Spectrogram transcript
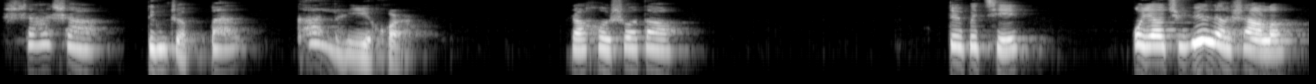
莎莎盯着斑看了一会儿，然后说道：“对不起，我要去月亮上了。”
